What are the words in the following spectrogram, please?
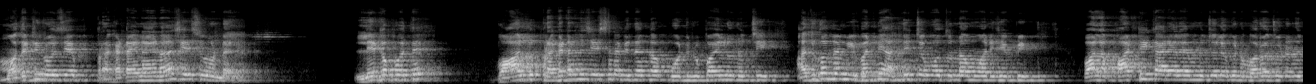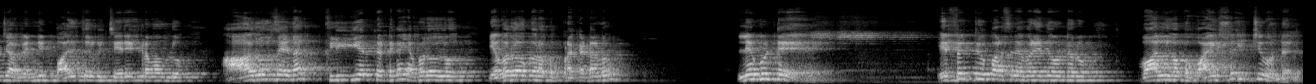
మొదటి రోజే ప్రకటన అయినా చేసి ఉండాలి. లేకపోతే వాళ్ళు ప్రకటన చేసిన విధంగా కోటి రూపాయల నుంచి అదిగో మేము ఇవన్నీ అందించబోతున్నాము అని చెప్పి వాళ్ళ పార్టీ కార్యాలయం నుంచో లేకుంటే మరో చోట నుంచి అవన్నీ బాధితులకు చేరే క్రమంలో ఆ రోజైనా క్లియర్ కట్గా ఎవరో ఎవరో ఒకరు ఒక ప్రకటన లేకుంటే ఎఫెక్టివ్ పర్సన్ ఎవరైతే ఉంటారో వాళ్ళు ఒక వాయిస్ ఇచ్చి ఉండాలి.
